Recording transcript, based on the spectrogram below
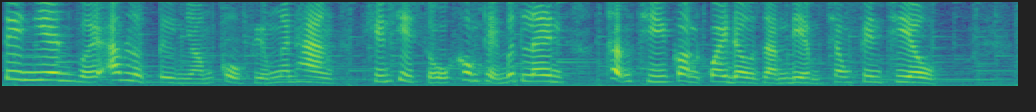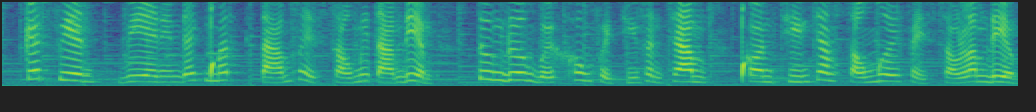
Tuy nhiên, với áp lực từ nhóm cổ phiếu ngân hàng khiến chỉ số không thể bứt lên, thậm chí còn quay đầu giảm điểm trong phiên chiều. Kết phiên, VN Index mất 8,68 điểm, tương đương với 0,9%, còn 960,65 điểm.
